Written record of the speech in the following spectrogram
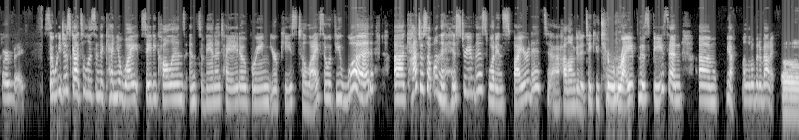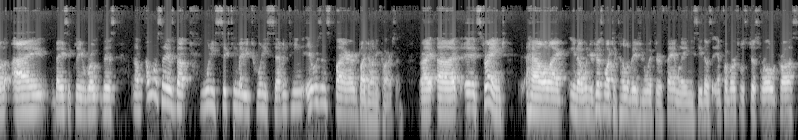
Perfect. So we just got to listen to Kenya White, Sadie Collins, and Savannah Talledo bring your piece to life. So if you would uh, catch us up on the history of this, what inspired it, uh, how long did it take you to write this piece, and um, yeah, a little bit about it. Um, I basically wrote this. Um, I want to say it was about 2016, maybe 2017. It was inspired by Johnny Carson, right? Uh, it's strange how, like, you know, when you're just watching television with your family and you see those infomercials just roll across.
